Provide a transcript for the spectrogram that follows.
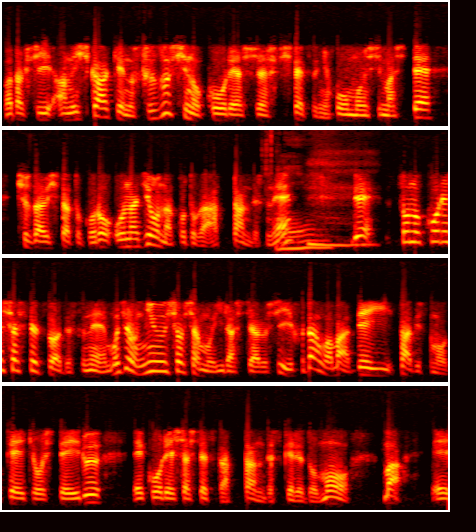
私、あの石川県の珠洲市の高齢者施設に訪問しまして、取材したところ、同じようなことがあったんですね。で、その高齢者施設はですね、もちろん入所者もいらっしゃるし、普段はまあデイサービスも提供している高齢者施設だったんですけれども、まあ、え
